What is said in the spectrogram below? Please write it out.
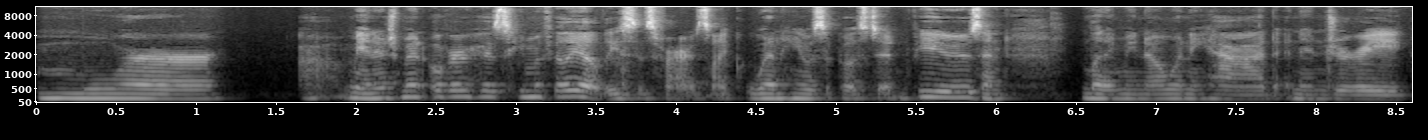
more uh, management over his hemophilia, at least as far as like when he was supposed to infuse and letting me know when he had an injury.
